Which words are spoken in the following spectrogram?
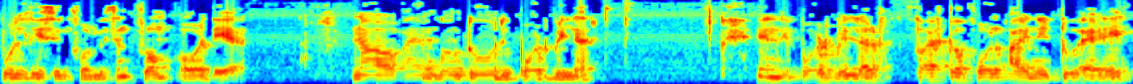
pulled this information from over there. Now I am going to report builder. In report builder first of all I need to add a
